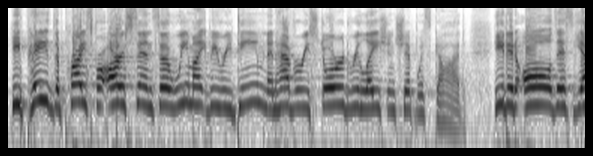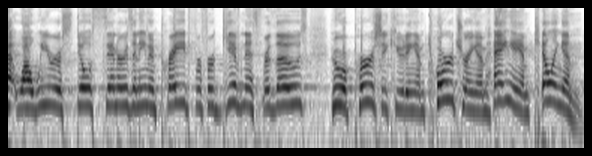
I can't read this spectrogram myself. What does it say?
He paid the price for our sins so that we might be redeemed and have a restored relationship with God. He did all this yet while we were still sinners and even prayed for forgiveness for those who were persecuting him, torturing him, hanging him, killing him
